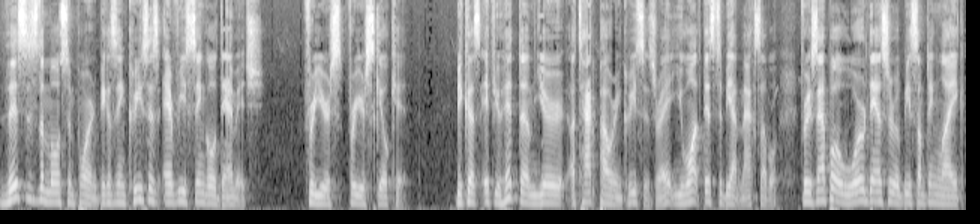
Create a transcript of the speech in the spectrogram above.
this is the most important because it increases every single damage for your for your skill kit. Because if you hit them, your attack power increases, right? You want this to be at max level. For example, a war dancer would be something like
